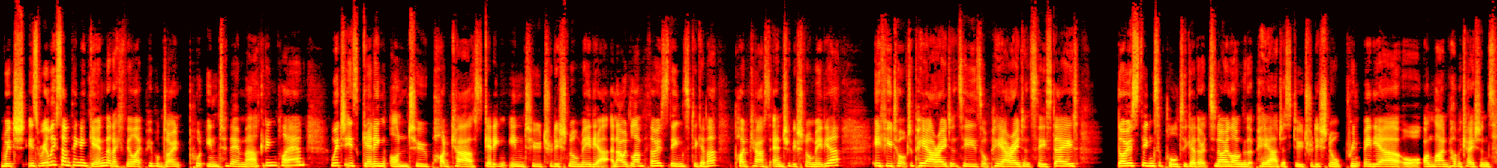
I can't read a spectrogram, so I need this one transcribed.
which is really something again that I feel like people don't put into their marketing plan, which is getting onto podcasts, getting into traditional media. And I would lump those things together, podcasts and traditional media. If you talk to PR agencies or PR agents these days, those things are pulled together. It's no longer that PR just do traditional print media or online publications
